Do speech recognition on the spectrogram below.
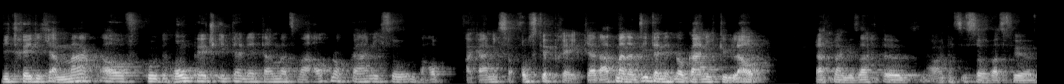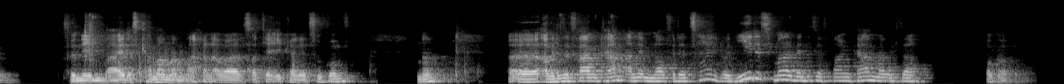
Wie trete ich am Markt auf? Gut, Homepage, Internet damals war auch noch gar nicht so, überhaupt war gar nicht so ausgeprägt. Ja, da hat man ans Internet noch gar nicht geglaubt. Da hat man gesagt, äh, ja, das ist so was für, für nebenbei, das kann man mal machen, aber das hat ja eh keine Zukunft. Ne? Äh, aber diese Fragen kamen alle im Laufe der Zeit. Und jedes Mal, wenn diese Fragen kamen, habe ich gedacht, oh Gott.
